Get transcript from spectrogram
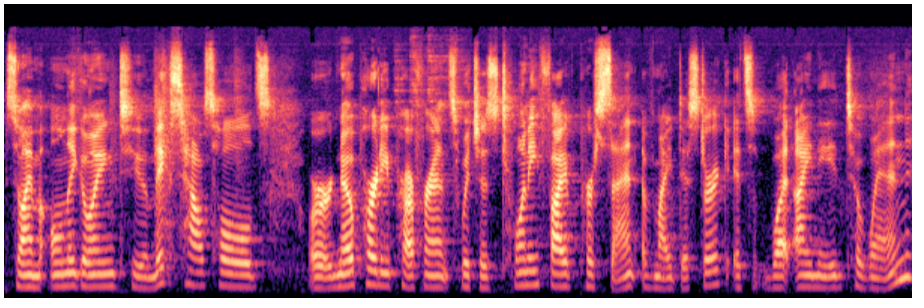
So I'm only going to mixed households or no party preference, which is 25% of my district. It's what I need to win.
